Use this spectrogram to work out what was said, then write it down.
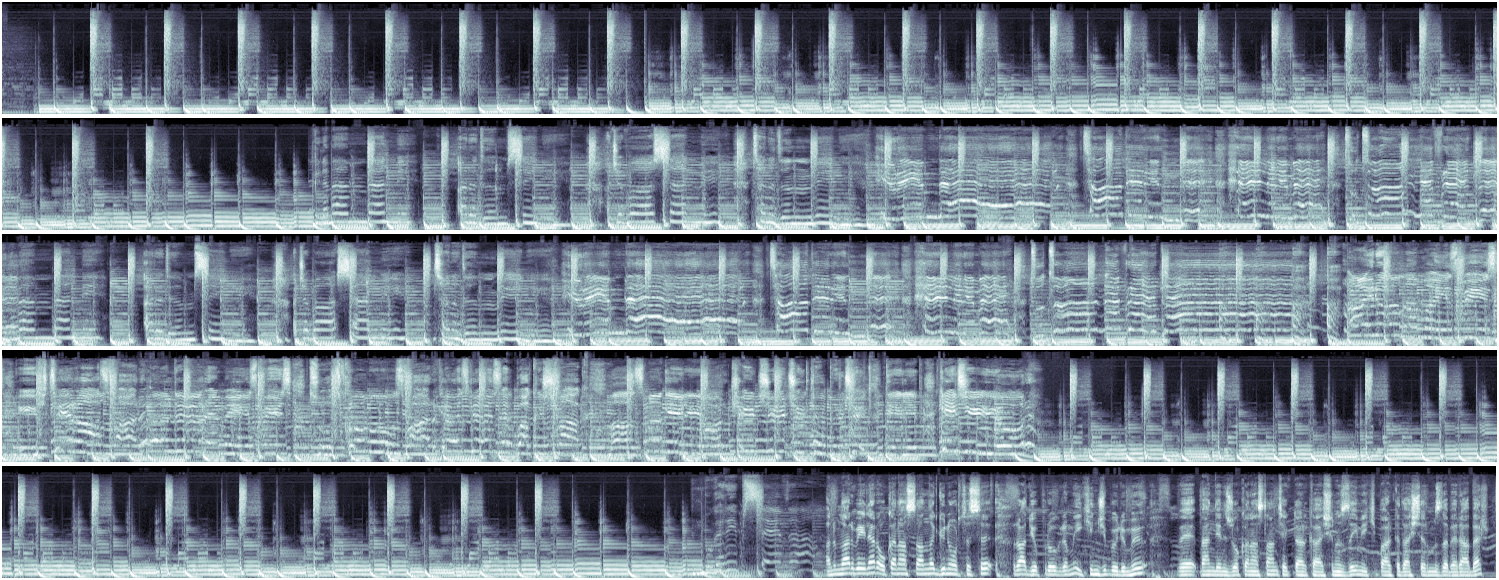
Hanımlar beyler Okan Aslan'la gün ortası radyo programı ikinci bölümü ve ben Deniz Okan Aslan tekrar karşınızdayım ekip arkadaşlarımızla beraber.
